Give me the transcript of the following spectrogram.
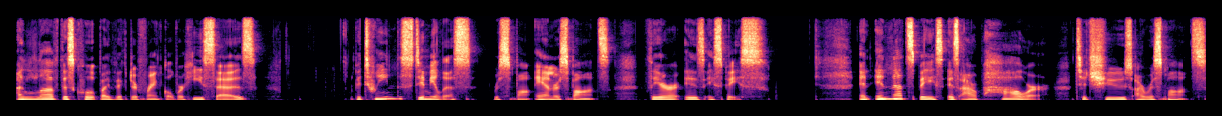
I love this quote by Viktor Frankl where he says, between the stimulus and response, there is a space. And in that space is our power to choose our response.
